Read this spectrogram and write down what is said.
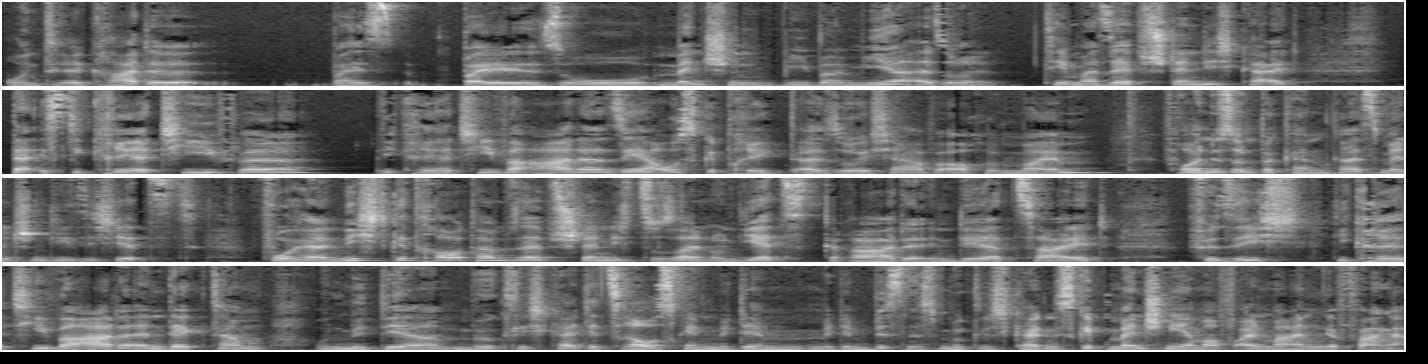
Und äh, gerade bei, bei so Menschen wie bei mir, also Thema Selbstständigkeit, da ist die kreative die kreative Ader sehr ausgeprägt. Also ich habe auch in meinem Freundes- und Bekanntenkreis Menschen, die sich jetzt vorher nicht getraut haben, selbstständig zu sein und jetzt gerade in der Zeit für sich die kreative Ader entdeckt haben und mit der Möglichkeit jetzt rausgehen, mit dem, mit den Businessmöglichkeiten. Es gibt Menschen, die haben auf einmal angefangen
